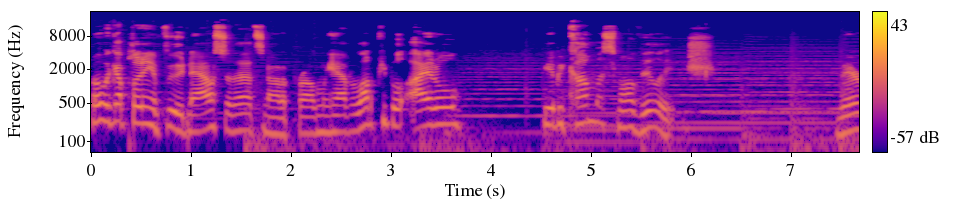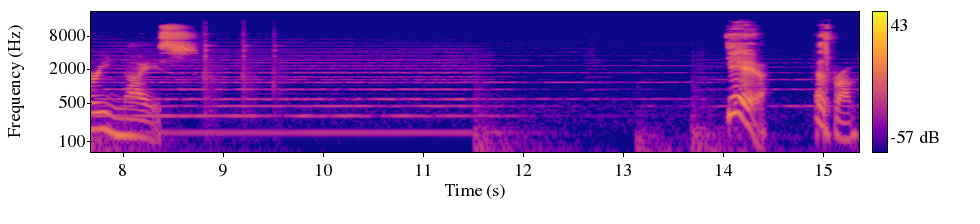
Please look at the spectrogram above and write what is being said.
Well, we got plenty of food now, so that's not a problem. We have a lot of people idle. We have become a small village. Very nice. Yeah, that's a problem.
